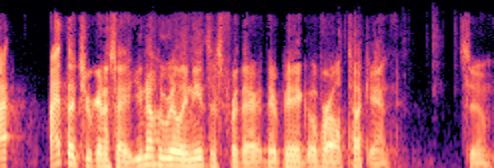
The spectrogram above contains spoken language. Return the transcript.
I, I thought you were going to say, you know who really needs this for their, their big overall tuck in? Zoom.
